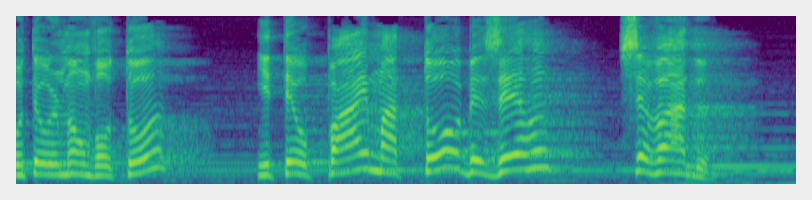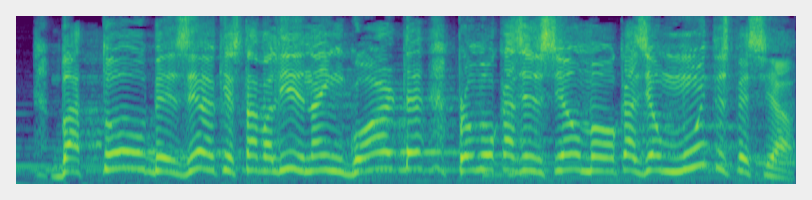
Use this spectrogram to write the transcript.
O teu irmão voltou e teu pai matou o bezerro cevado. Batou o bezerro que estava ali na engorda para uma ocasião, uma ocasião muito especial.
